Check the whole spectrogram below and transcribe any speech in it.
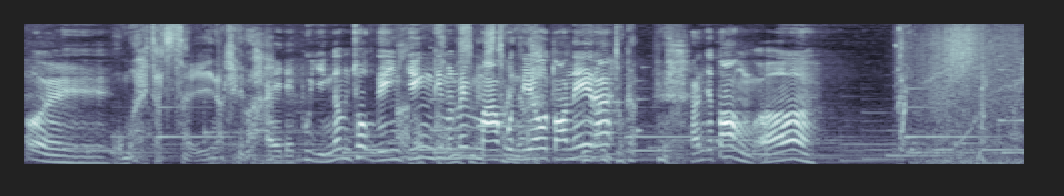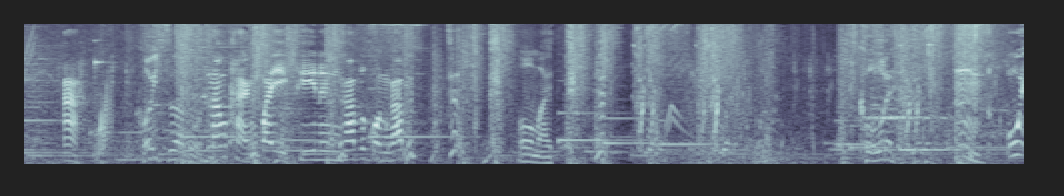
โอ้ย お前たちさえいなければ ไอเด็กผู้หญิงนั้นมันโชคดีจริงๆ ที่มันไม่มาคนเดียวตอนนี้นะ なんとか ฉันจะต้อง เออ อ่ะ こいつはどうだ น้ำแข็งไปอีกทีหนึ่งครับทุกคนครับ お前これ อืมอุ้ย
